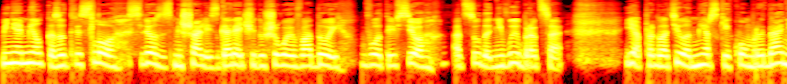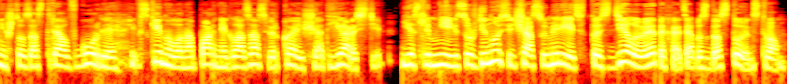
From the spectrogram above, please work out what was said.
Меня мелко затрясло, слезы смешались с горячей душевой водой. Вот и все, отсюда не выбраться. Я проглотила мерзкий ком рыданий, что застрял в горле, и вскинула на парня глаза, сверкающие от ярости. Если мне и суждено сейчас умереть, то сделаю это хотя бы с достоинством.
